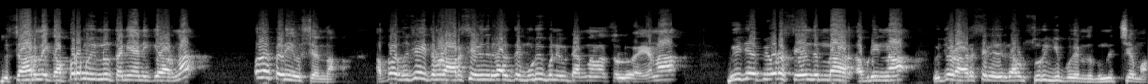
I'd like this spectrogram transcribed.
விசாரணைக்கு அப்புறமும் இன்னும் தனியா நிக்கிறாருன்னா ஒரு பெரிய விஷயம் தான் அப்ப விஜய் தன்னோட அரசியல் எதிர்காலத்தை முடிவு பண்ணி விட்டாருன்னு நான் சொல்லுவேன். ஏன்னா பிஜேபியோட சேர்ந்திருந்தார் அப்படின்னா விஜயோட அரசியல் எதிர்காலம் சுருங்கி போயிருந்திருக்கும் நிச்சயமா.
